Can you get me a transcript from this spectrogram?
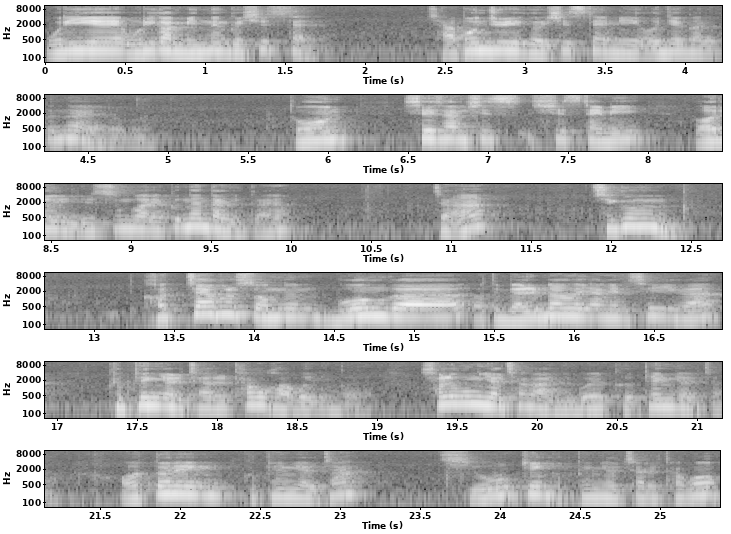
우리의 우리가 믿는 그 시스템, 자본주의 그 시스템이 언젠가는 끝나요, 여러분. 돈, 세상 시스, 시스템이 어느 일순간에 끝난다니까요. 자, 지금 걷잡을 수 없는 무언가 어떤 멸망을 향해서 세계가 급행열차를 타고 가고 있는 거예요. 설국열차가 아니고요. 급행열차. 어떤 행 급행열차? 지옥행 급행열차를 타고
